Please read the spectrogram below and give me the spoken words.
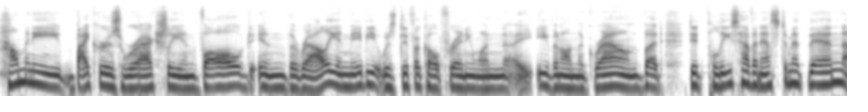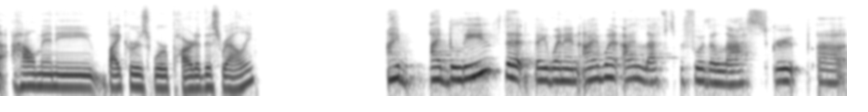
how many bikers were actually involved in the rally, and maybe it was difficult for anyone uh, even on the ground. But did police have an estimate then how many bikers were part of this rally? I I believe that they went in. I went. I left before the last group uh,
